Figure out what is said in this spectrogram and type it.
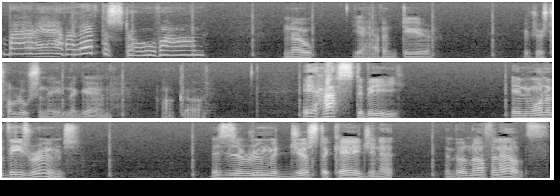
But I haven't left the stove on. No, you haven't, dear. You're just hallucinating again. Oh, God. It has to be in one of these rooms. This is a room with just a cage in it, but nothing else.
